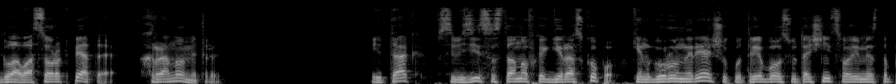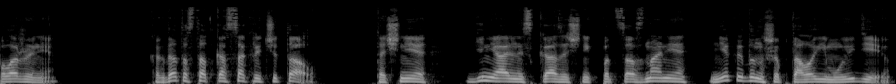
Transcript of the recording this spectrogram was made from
Глава 45. Хронометры. Итак, в связи с остановкой гироскопов, кенгуру-ныряльщику требовалось уточнить свое местоположение. Когда-то стат Касакри читал, точнее, гениальный сказочник подсознания некогда нашептала ему идею.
